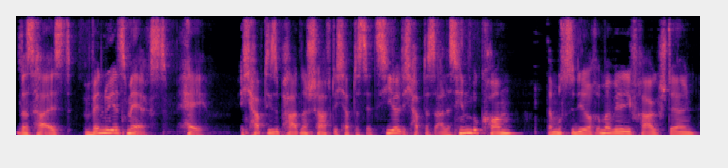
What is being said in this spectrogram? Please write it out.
Das heißt, wenn du jetzt merkst, hey, ich habe diese Partnerschaft, ich habe das erzielt, ich habe das alles hinbekommen, dann musst du dir doch immer wieder die Frage stellen,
